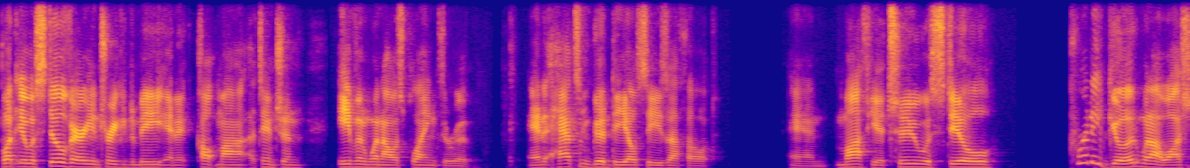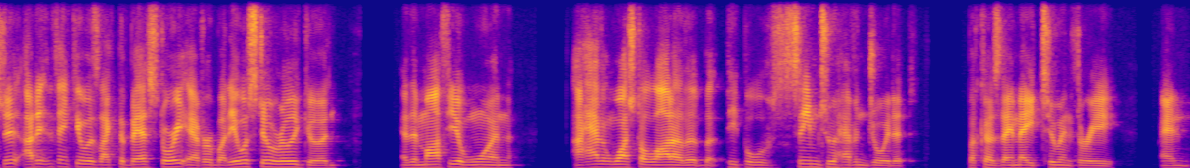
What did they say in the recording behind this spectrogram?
but it was still very intriguing to me and it caught my attention even when I was playing through it. And it had some good DLCs, I thought. And Mafia 2 was still pretty good when I watched it. I didn't think it was like the best story ever, but it was still really good. And then Mafia 1 I haven't watched a lot of it, but people seem to have enjoyed it because they made two and three, and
